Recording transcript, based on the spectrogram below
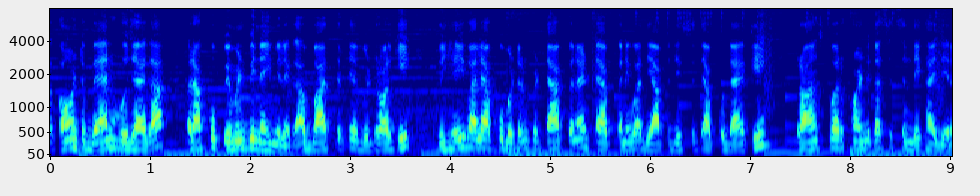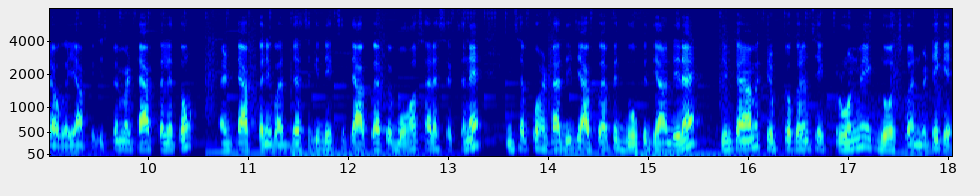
अकाउंट बैन हो जाएगा और आपको पेमेंट भी नहीं मिलेगा। अब बात करते हैं विड्रॉल की। तो यही वाले आपको बटन पर टैप करना है। टैप करने के बाद यहाँ पे देख सकते आपको डायरेक्टली ट्रांसफ़र फंड का सेक्शन दिखाई दे रहा होगा। यहाँ पे इस पर मैं टैप कर लेता हूँ एंड टैप करने के बाद जैसे कि देख सकते हैं आपको यहाँ पे बहुत सारे सेक्शन है। इन सबको हटा दीजिए। आपको यहाँ पे दो पे ध्यान देना है, जिनका नाम है क्रिप्टो करेंसी एक ट्रोन में, एक डोज में, ठीक है?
